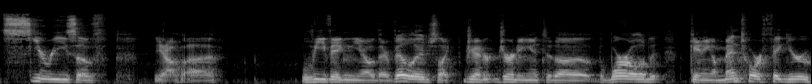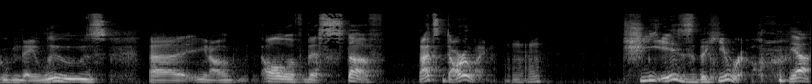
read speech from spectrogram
series of you know uh leaving you know their village like journeying into the the world gaining a mentor figure whom they lose uh you know all of this stuff that's darling. She is the hero. Yeah,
